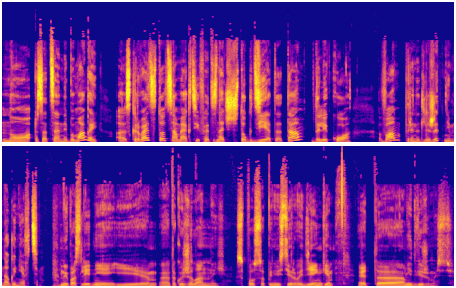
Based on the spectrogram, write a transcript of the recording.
но за ценной бумагой э, скрывается тот самый актив. Это значит, что где-то там, далеко, вам принадлежит немного нефти. Ну и последний и э, такой желанный способ инвестировать деньги – это недвижимость.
